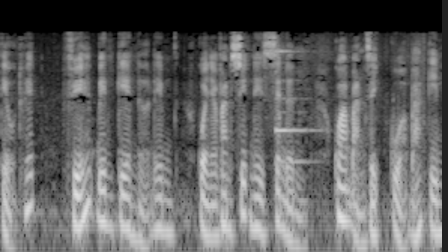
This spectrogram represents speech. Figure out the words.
tiểu thuyết Phía bên kia nửa đêm của nhà văn Sydney Sheldon qua bản dịch của bá Kim.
